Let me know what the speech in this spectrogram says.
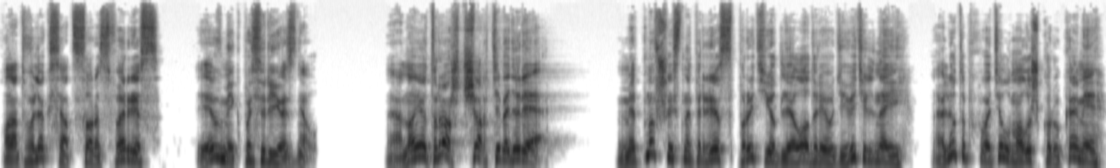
Он отвлекся от ссоры с Феррис и вмиг посерьезнел. «А ну не трожь, чёрт тебя дери!» Метнувшись на перерез прытью для лодыря удивительной, Лют обхватил малышку руками,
